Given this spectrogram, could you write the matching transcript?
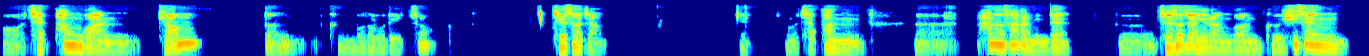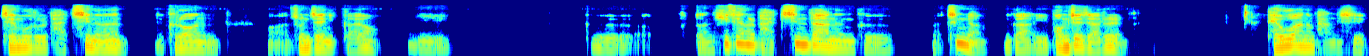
어, 재판관 겸 어떤 그 뭐라고 돼 있죠? 제사장. 예, 재판 어, 하는 사람인데 그 제사장이라는 건 그 희생 제물을 바치는 그런 어, 존재니까요. 이 그 어떤 희생을 바친다는 그 측면, 그러니까 이 범죄자를 대우하는 방식,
